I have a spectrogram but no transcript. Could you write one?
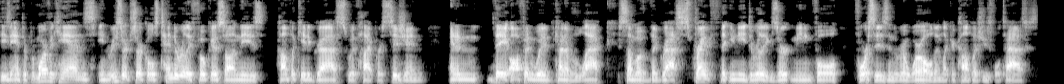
these anthropomorphic hands in research circles tend to really focus on these complicated grasps with high precision. And they often would kind of lack some of the grasp strength that you need to really exert meaningful forces in the real world and like accomplish useful tasks.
